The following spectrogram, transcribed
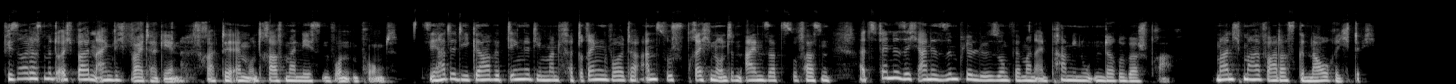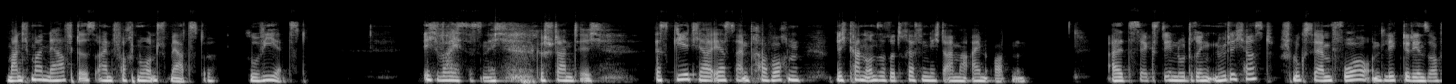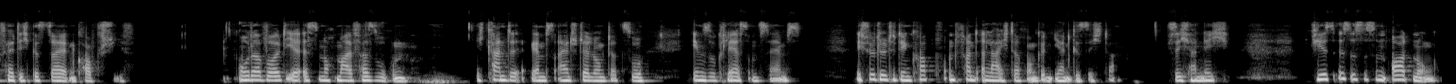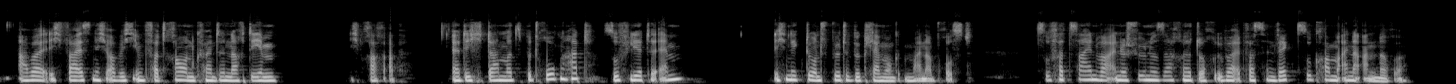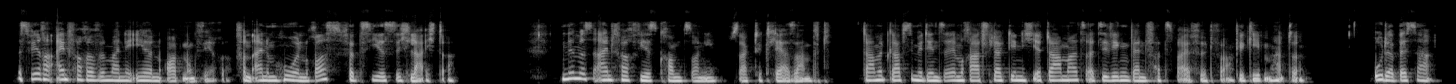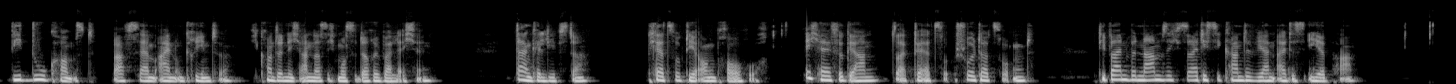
Wie soll das mit euch beiden eigentlich weitergehen? fragte M und traf meinen nächsten Wundenpunkt. Sie hatte die Gabe, Dinge, die man verdrängen wollte, anzusprechen und in einen Satz zu fassen, als fände sich eine simple Lösung, wenn man ein paar Minuten darüber sprach. Manchmal war das genau richtig. Manchmal nervte es einfach nur und schmerzte, so wie jetzt. Ich weiß es nicht, gestand ich. Es geht ja erst ein paar Wochen und ich kann unsere Treffen nicht einmal einordnen. Als Sex, den du dringend nötig hast, schlug Sam vor und legte den sorgfältig gestylten Kopf schief. Oder wollt ihr es nochmal versuchen? Ich kannte Ems Einstellung dazu, ebenso Claires und Sams. Ich schüttelte den Kopf und fand Erleichterung in ihren Gesichtern. Sicher nicht. Wie es ist, ist es in Ordnung, aber ich weiß nicht, ob ich ihm vertrauen könnte, nachdem ich brach ab. Er dich damals betrogen hat, so flierte M. Ich nickte und spürte Beklemmung in meiner Brust. Zu verzeihen war eine schöne Sache, doch über etwas hinwegzukommen eine andere. Es wäre einfacher, wenn meine Ehe in Ordnung wäre. Von einem hohen Ross verziehe es sich leichter. Nimm es einfach, wie es kommt, Sonny, sagte Claire sanft. Damit gab sie mir denselben Ratschlag, den ich ihr damals, als sie wegen Ben verzweifelt war, gegeben hatte. Oder besser, wie du kommst, warf Sam ein und griente. Ich konnte nicht anders, ich musste darüber lächeln. Danke, Liebster. Claire zog die Augenbraue hoch. Ich helfe gern, sagte er schulterzuckend. Die beiden benahmen sich, seit ich sie kannte, wie ein altes Ehepaar.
